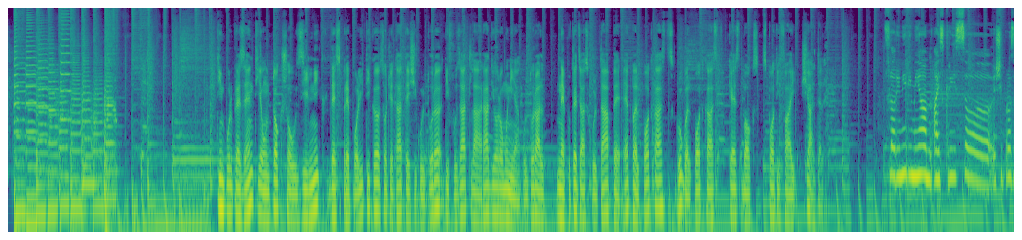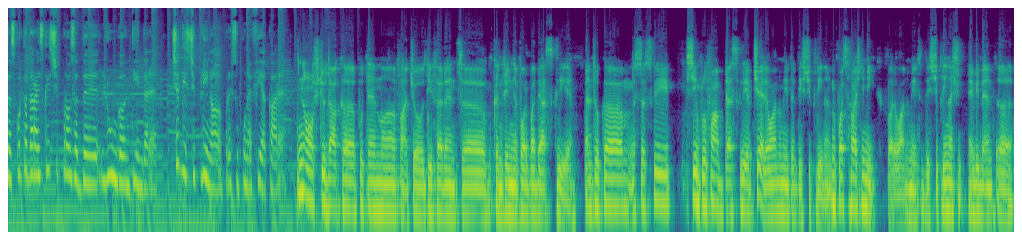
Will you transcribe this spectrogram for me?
Timpul prezent e un talk show zilnic despre politică, societate și cultură difuzat la Radio România Cultural. Ne puteți asculta pe Apple Podcasts, Google Podcasts, Castbox, Spotify și altele. Florin Irimia, ai scris uh, și proză scurtă, dar ai scris și proză de lungă întindere. Ce disciplină presupune fiecare? Nu știu dacă putem uh, face o diferență când vine vorba de a scrie. Pentru că să scrii simplu fapt de a scrie cere o anumită disciplină. Nu poți să faci nimic fără o anumită disciplină și, evident, uh,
